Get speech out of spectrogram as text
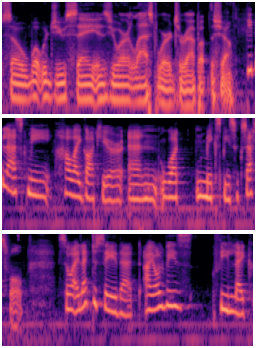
So, what would you say is your last word to wrap up the show? People ask me how I got here and what makes me successful. So I like to say that I always feel like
